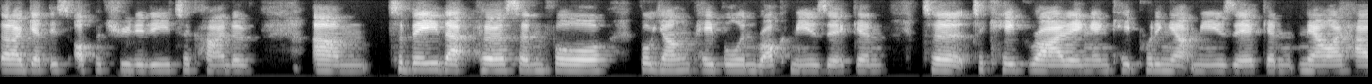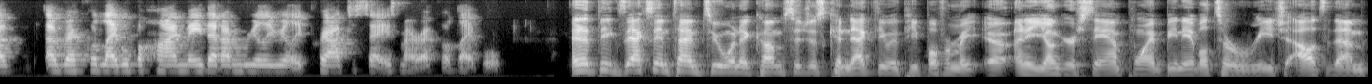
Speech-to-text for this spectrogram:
that i get this opportunity to kind of um, to be that person for for young people in rock music and to to keep writing and keep putting out music. And now i have a record label behind me that i'm really really proud to say is my record label and at the exact same time, too, when it comes to just connecting with people from a, uh, a younger standpoint, being able to reach out to them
